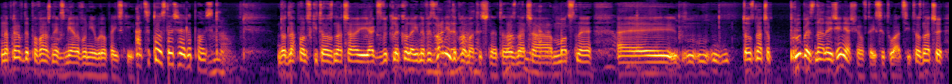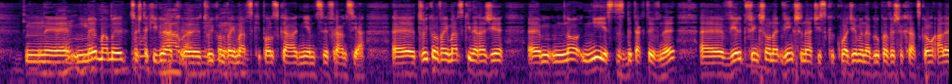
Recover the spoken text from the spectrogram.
naprawdę poważnych zmian w Unii Europejskiej. A co to oznacza dla Polski? No dla Polski to oznacza jak zwykle kolejne wyzwanie dyplomatyczne. To oznacza mocne, e, to oznacza próbę znalezienia się w tej sytuacji. To znaczy mm, e, my mamy coś takiego jak e, Trójkąt Weimarski, Polska, Niemcy, Francja. E, Trójkąt Weimarski na razie no, nie jest zbyt aktywny. Większy nacisk kładziemy na Grupę Wyszehradzką, ale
